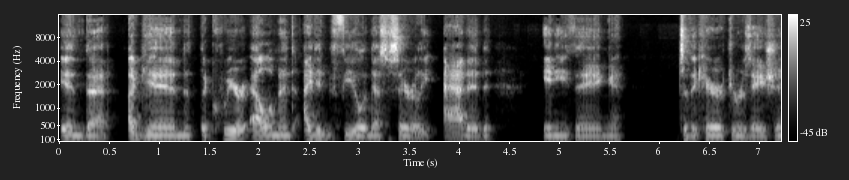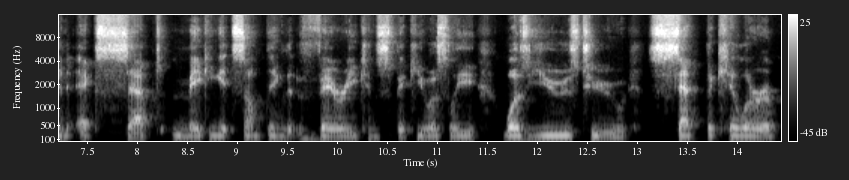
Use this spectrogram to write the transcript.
in that again mm-hmm. the queer element i didn't feel it necessarily added anything to the characterization except making it something that very conspicuously was used to set the killer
